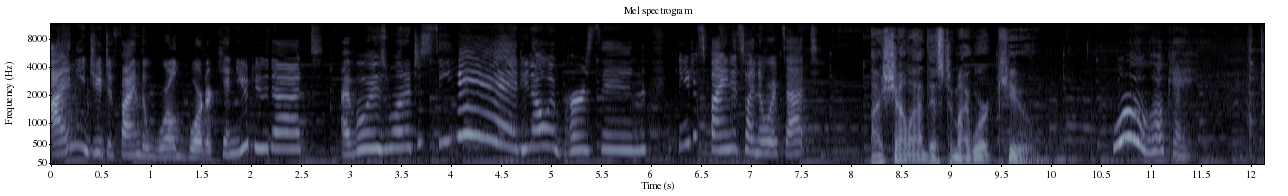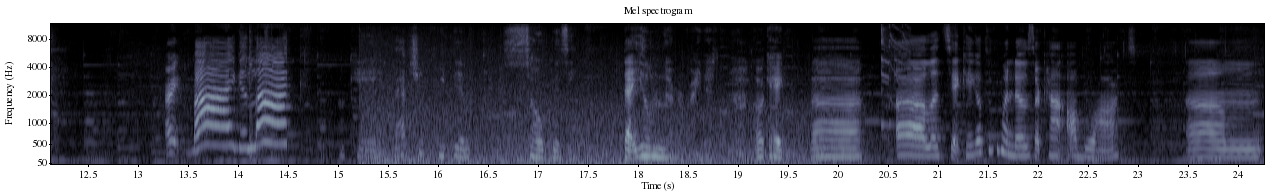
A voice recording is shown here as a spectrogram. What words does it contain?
I need you to find the world border. Can you do that? I've always wanted to see it. You know, in person. Can you just find it so I know where it's at? I shall add this to my work queue. Woo. Okay. All right. Bye. Good luck. Okay, that should keep him so busy that he'll never find it. Okay. Uh. Uh. Let's see. I can't go through the windows. They're kind of all blocked. Um.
